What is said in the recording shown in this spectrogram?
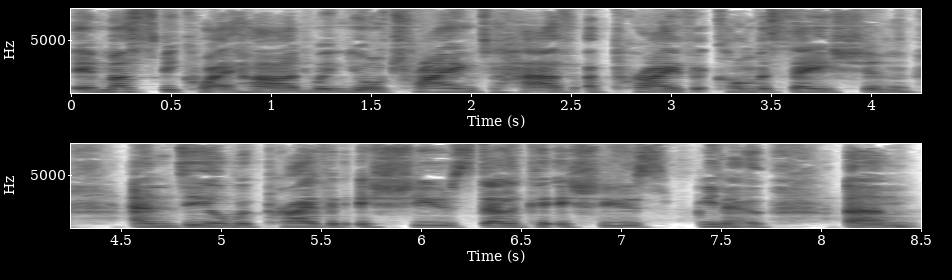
it must be quite hard when you're trying to have a private conversation and deal with private issues, delicate issues, you know, um,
